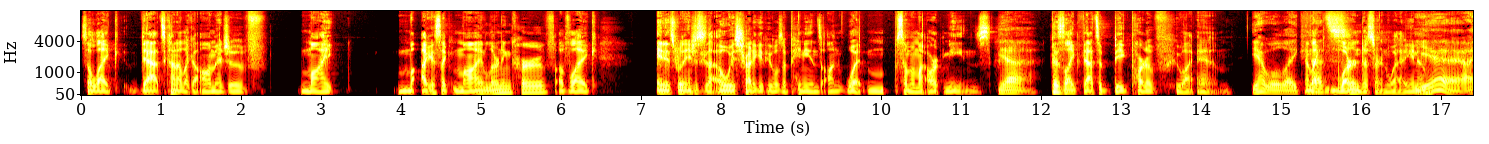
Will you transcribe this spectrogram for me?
So like that's kind of like an homage of my, my I guess like my learning curve of like, and it's really interesting because I always try to get people's opinions on what m- some of my art means yeah. because like that's a big part of who I am Yeah. Well, like, and like learned a certain way. You know. Yeah, I-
